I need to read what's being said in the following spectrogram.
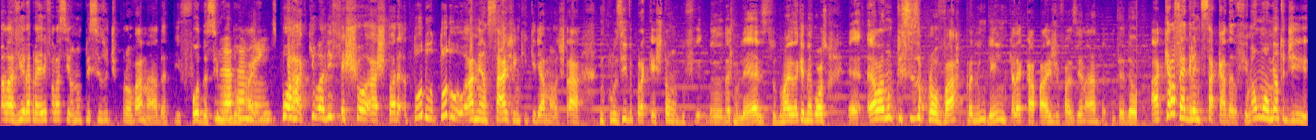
Ela vira pra ele e fala assim: Eu não preciso te provar nada. E foda-se, manda um raio. Exatamente. Porra, aquilo ali fechou a história, todo, toda a mensagem que queria mostrar, inclusive pra questão do das mulheres e tudo mais, aquele negócio. é, Ela não precisa provar pra ninguém que ela é capaz de fazer nada, entendeu? Aquela foi a grande sacada do filme. É um momento de,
